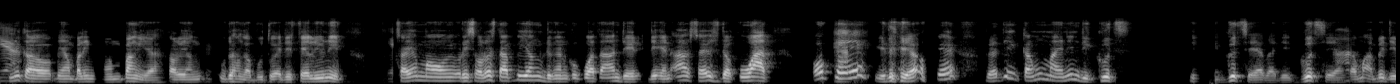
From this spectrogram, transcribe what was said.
Ya. Ini kalau yang paling gampang ya, kalau yang udah nggak butuh edit value nih. Ya. Saya mau resource tapi yang dengan kekuatan DNA saya sudah kuat. Oke, gitu ya. Oke. Berarti kamu mainin di goods. Di goods ya, berarti goods ya. Ah. Kamu ambil di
